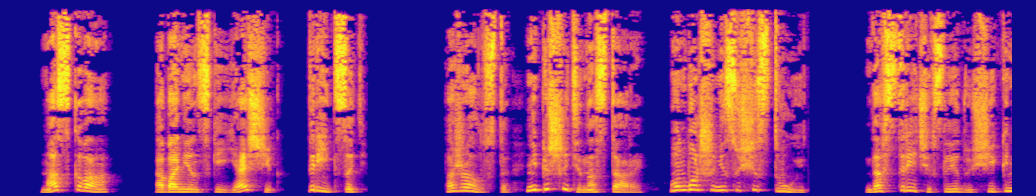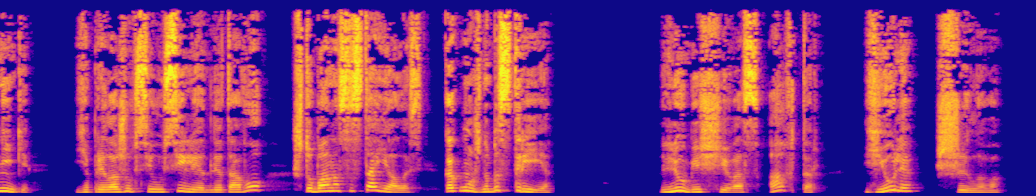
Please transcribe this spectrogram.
Москва. Абонентский ящик 30. Пожалуйста, не пишите на старый. Он больше не существует. До встречи в следующей книге. Я приложу все усилия для того, чтобы она состоялась как можно быстрее. Любящий вас автор Юля Шилова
